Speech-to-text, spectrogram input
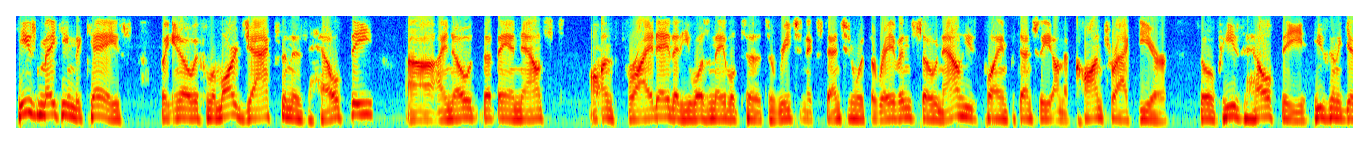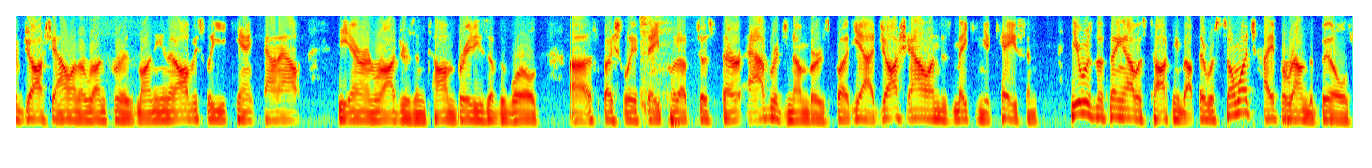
he's making the case but you know, if Lamar Jackson is healthy, uh, I know that they announced on Friday that he wasn't able to, to reach an extension with the Ravens. So now he's playing potentially on a contract year. So if he's healthy, he's going to give Josh Allen a run for his money. And then obviously you can't count out the Aaron Rodgers and Tom Brady's of the world, uh, especially if they put up just their average numbers. But yeah, Josh Allen is making a case. And here was the thing I was talking about. There was so much hype around the Bills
